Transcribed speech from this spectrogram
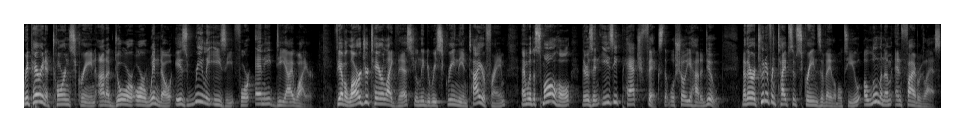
Repairing a torn screen on a door or window is really easy for any DIYer. If you have a larger tear like this, you'll need to rescreen the entire frame, and with a small hole, there's an easy patch fix that we'll show you how to do. Now there are two different types of screens available to you, aluminum and fiberglass.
